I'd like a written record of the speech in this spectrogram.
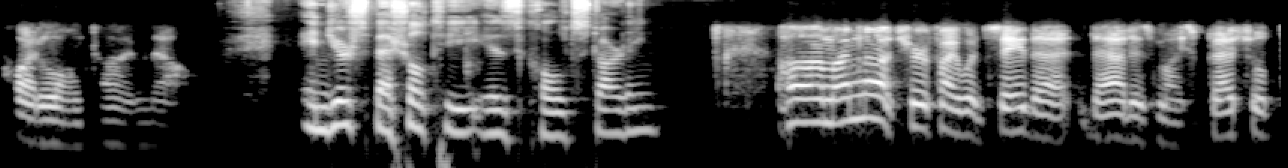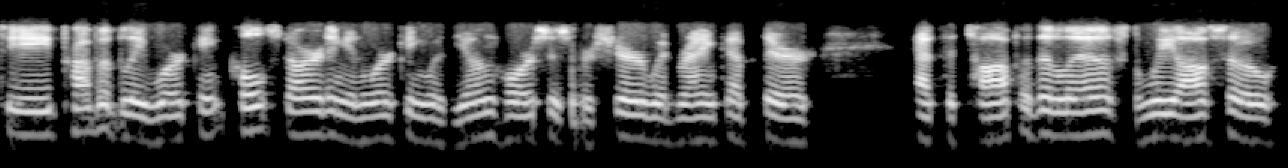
quite a long time now. And your specialty is colt starting? Um, I'm not sure if I would say that that is my specialty. Probably working colt starting and working with young horses for sure would rank up there at the top of the list. We also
